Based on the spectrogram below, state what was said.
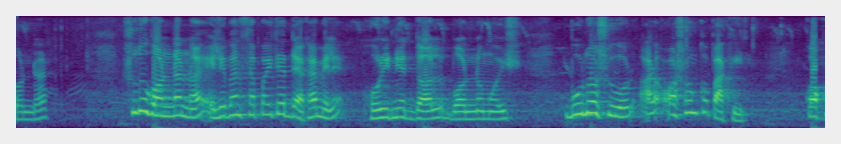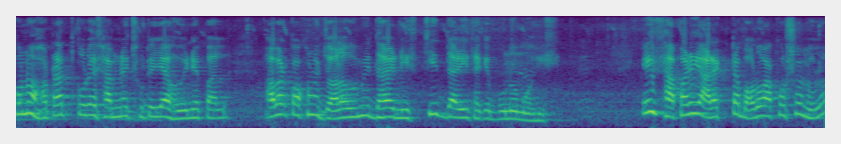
গন্ডার। শুধু গন্ডার নয় এলিফ্যান্ট সাফারিতে দেখা মেলে হরিণের দল বন্য মহিষ বুনো শুয়োর আর অসংখ্য পাখির। কখনো হঠাৎ করে সামনে ছুটে যায় হরিণে পাল আবার কখনো জলভূমির ধারে নিশ্চিত দাঁড়িয়ে থাকে বুনো মহিষ। এই সাফারির আরেকটা বড় আকর্ষণ হলো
